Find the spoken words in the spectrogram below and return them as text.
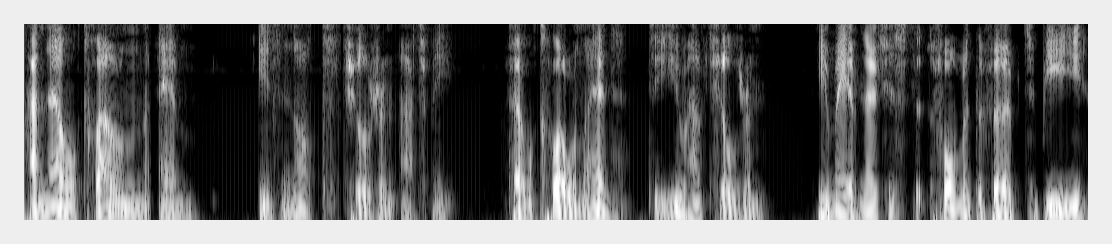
Hanel clown em is not children at me. Fel clown ed, do you have children? You may have noticed that the form of the verb to be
